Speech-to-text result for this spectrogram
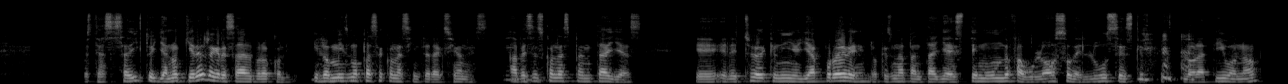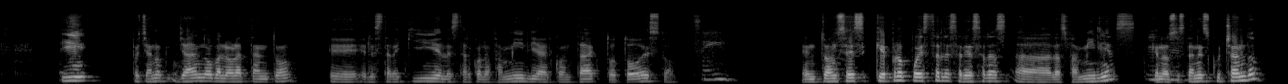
pues te haces adicto y ya no quieres regresar al brócoli. Y lo mismo pasa con las interacciones. A veces con las pantallas eh, el hecho de que el niño ya pruebe lo que es una pantalla, este mundo fabuloso de luces, que explorativo, ¿no? Y pues ya no, ya no valora tanto eh, el estar aquí, el estar con la familia, el contacto, todo esto. Sí. Entonces, ¿qué propuestas les harías a las, a las familias que nos están escuchando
